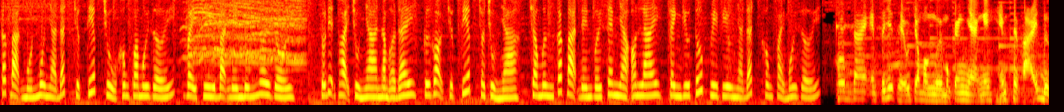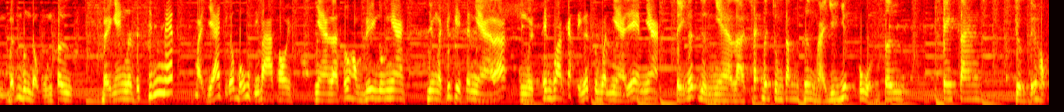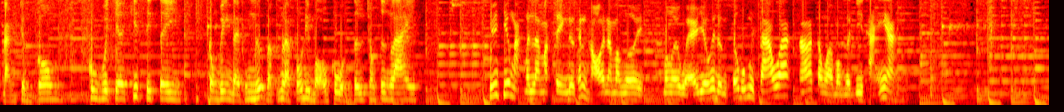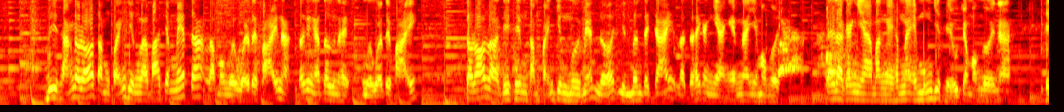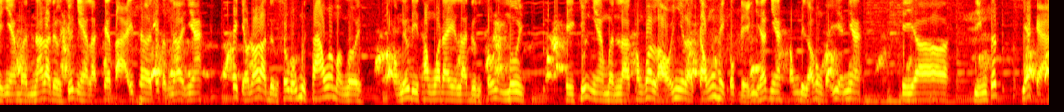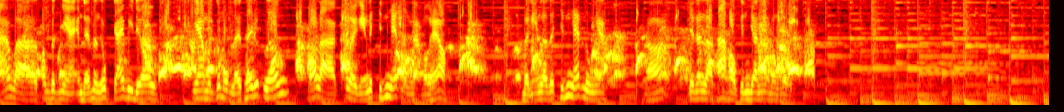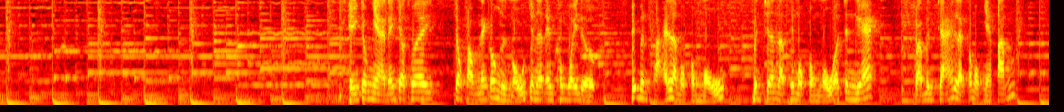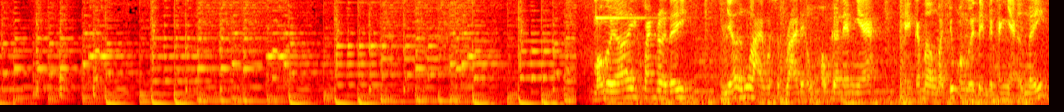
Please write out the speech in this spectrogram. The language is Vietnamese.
Các bạn muốn mua nhà đất trực tiếp chủ không qua môi giới, vậy thì bạn đến đúng nơi rồi. Số điện thoại chủ nhà nằm ở đây, cứ gọi trực tiếp cho chủ nhà. Chào mừng các bạn đến với xem nhà online, kênh YouTube review nhà đất không phải môi giới. Hôm nay em sẽ giới thiệu cho mọi người một căn nhà ngay hẻm xe tải đường Bến Vân Đồn quận 4 bề ngang lên tới 9 m mà giá chỉ có 4 tỷ ba thôi. Nhà là số hồng riêng luôn nha. Nhưng mà trước khi xem nhà đó, mọi người xem qua các tiện ích xung quanh nhà với em nha. Tiện ích gần nhà là sát bên trung tâm thương mại duy nhất của quận 4, cây xăng, trường tiểu học Đặng Trần Côn, khu vui chơi Kids City, công viên Đại Phun Nước và cũng là phố đi bộ của quận 4 trong tương lai. Phía trước mặt mình là mặt tiền đường Khánh Hội nè mọi người. Mọi người quẹo vô cái đường số 46 á, đó xong rồi mọi người đi thẳng nha. Đi thẳng đâu đó tầm khoảng chừng là 300 m đó là mọi người quẹo tay phải nè, tới cái ngã tư này, mọi người quẹo tay phải. Sau đó là đi thêm tầm khoảng chừng 10 m nữa, nhìn bên tay trái là sẽ thấy căn nhà ngày hôm nay nha mọi người. Đây là căn nhà mà ngày hôm nay em muốn giới thiệu cho mọi người nè thì nhà mình đó là đường trước nhà là xe tải xe hơi tới tận nơi nha. Cái chỗ đó là đường số 46 á mọi người. Còn nếu đi thông qua đây là đường số 50 thì trước nhà mình là không có lỗi như là cống hay cột điện gì hết nha không bị lỗi phong thủy gì hết nha. Thì uh, diện tích giá cả và thông tin nhà em để bên góc trái video. Nhà mình có một lợi thế rất lớn đó là cái bề ngang nó 9 mét luôn nè mọi người thấy không? Bề ngang lên tới 9 mét luôn nha. Đó cho nên là tha hồ kinh doanh nha mọi người. Hiện trong nhà đang cho thuê, trong phòng đang có người ngủ cho nên em không quay được. Phía bên phải là một phòng ngủ, bên trên là thêm một phòng ngủ ở trên gác và bên trái là có một nhà tắm. Mọi người ơi, khoan rời đi. Nhớ ấn like và subscribe để ủng hộ kênh em nha. Em cảm ơn và chúc mọi người tìm được căn nhà ưng ý.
